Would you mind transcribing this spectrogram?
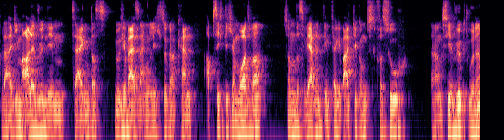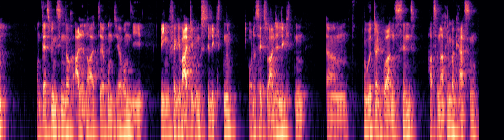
weil die Male würden eben zeigen, dass möglicherweise eigentlich sogar kein absichtlicher Mord war, sondern dass während dem Vergewaltigungsversuch ähm, sie erwürgt wurde. Und deswegen sind auch alle Leute rundherum, die wegen Vergewaltigungsdelikten oder Sexualdelikten ähm, verurteilt worden sind, hat es danach immer geheißen,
